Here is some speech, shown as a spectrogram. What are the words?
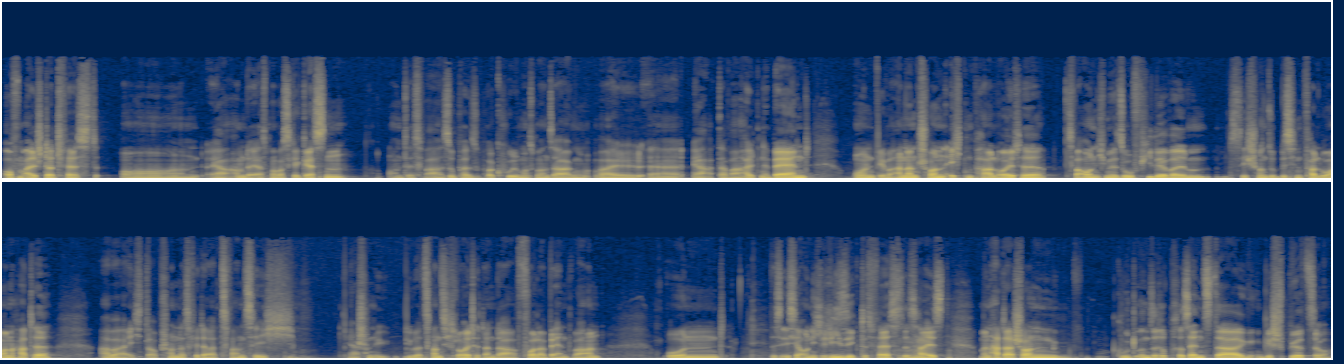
auf dem Altstadtfest und ja, haben da erstmal was gegessen und das war super, super cool, muss man sagen, weil äh, ja, da war halt eine Band und wir waren dann schon echt ein paar Leute, zwar auch nicht mehr so viele, weil es sich schon so ein bisschen verloren hatte, aber ich glaube schon, dass wir da 20, ja schon über 20 Leute dann da vor der Band waren und das ist ja auch nicht riesig, das Fest. Das Mhm. heißt, man hat da schon gut unsere Präsenz da gespürt so.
